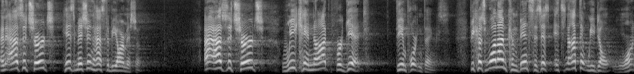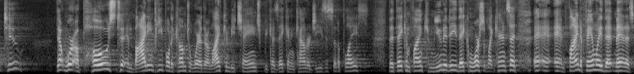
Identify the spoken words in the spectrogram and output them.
And as a church, his mission has to be our mission. As a church, we cannot forget the important things. Because what I'm convinced is this it's not that we don't want to, that we're opposed to inviting people to come to where their life can be changed because they can encounter Jesus at a place, that they can find community, they can worship, like Karen said, and, and find a family that, man, as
